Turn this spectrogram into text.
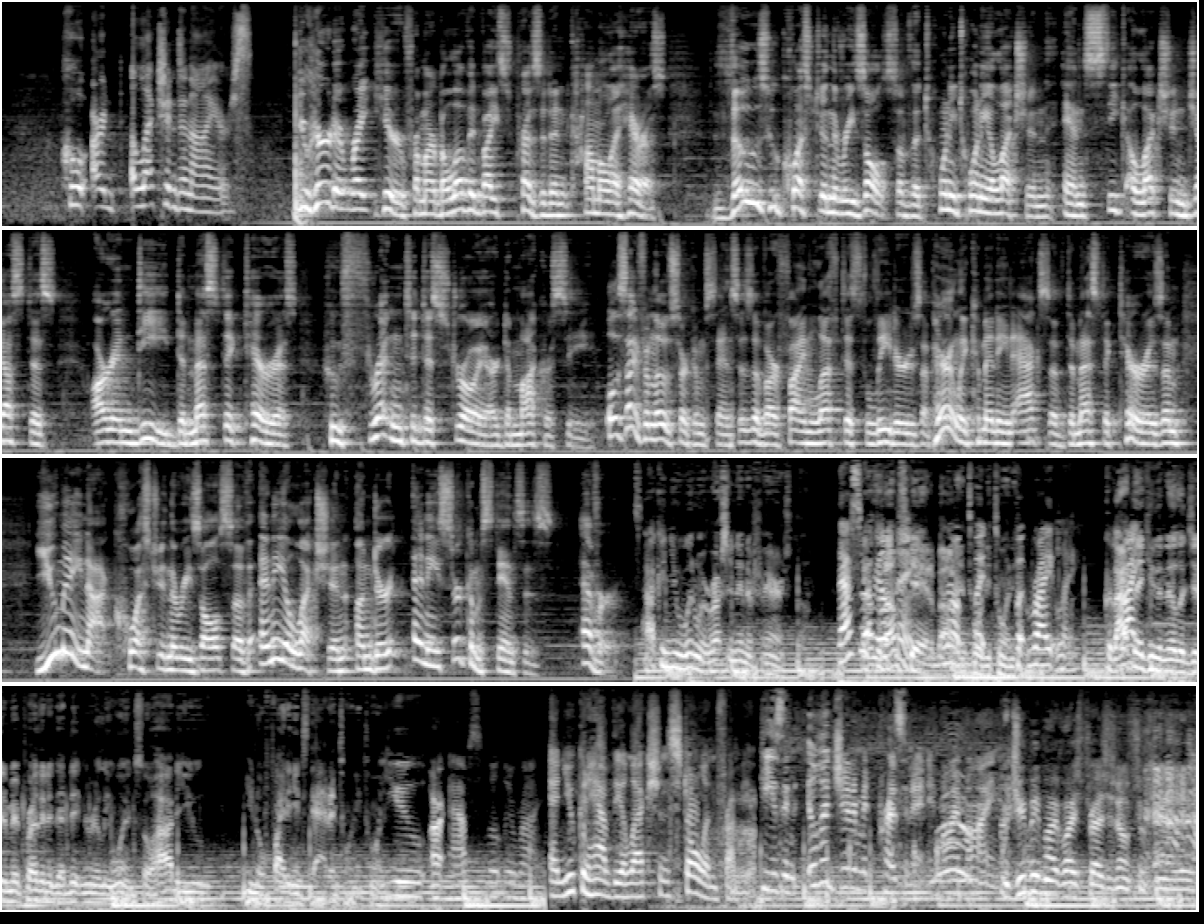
who are election deniers. You heard it right here from our beloved Vice President Kamala Harris. Those who question the results of the 2020 election and seek election justice are indeed domestic terrorists who threaten to destroy our democracy. Well, aside from those circumstances of our fine leftist leaders apparently committing acts of domestic terrorism, you may not question the results of any election under any circumstances, ever. How can you win with Russian interference, though? That's, That's real what I'm thing. scared about no, in 2020. But, but rightly. Because I think he's an illegitimate president that didn't really win. So how do you you know, fight against that in 2020. You are absolutely right. And you can have the election stolen from you. He's an illegitimate president in my mind. Would you be my vice presidential candidate?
